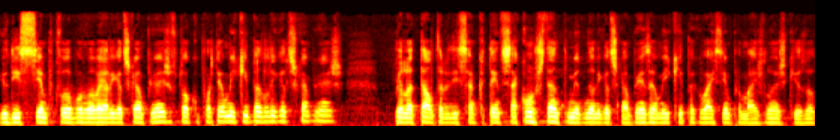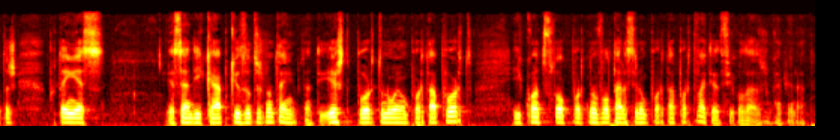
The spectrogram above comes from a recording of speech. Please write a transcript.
eu disse sempre que o Porto não é a Liga dos Campeões, o Futebol Porto é uma equipa da Liga dos Campeões, pela tal tradição que tem de estar constantemente na Liga dos Campeões, é uma equipa que vai sempre mais longe que as outras, porque tem esse, esse handicap que os outros não têm. Portanto, este Porto não é um Porto a Porto, e quando o Futebol Porto não voltar a ser um Porto a Porto, vai ter dificuldades no campeonato.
